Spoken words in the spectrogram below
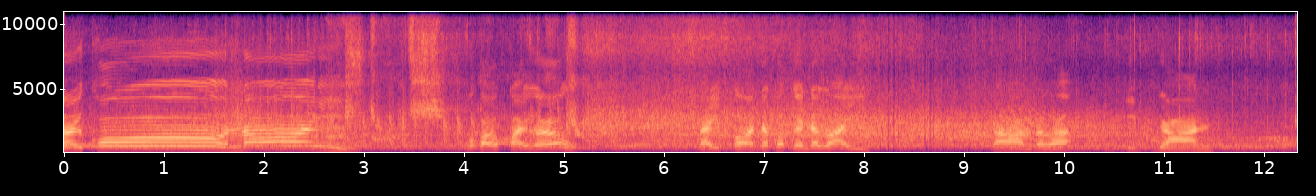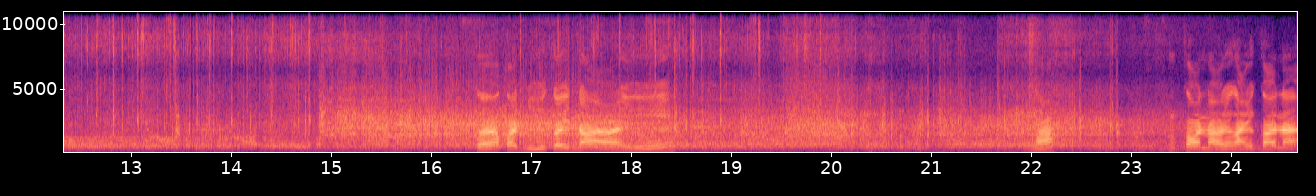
นายข้นายว่าเขาไกลแล้วไปก่อนแล้วก็เกินอะไร ตามไปว่เก็บงานแกก็หนีไปไหนนะมันก่หนไหนกันอะ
